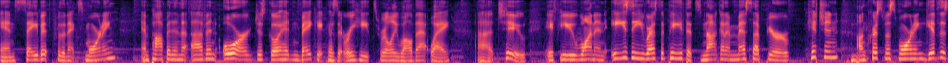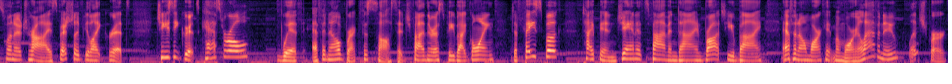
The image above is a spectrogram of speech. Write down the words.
and save it for the next morning and pop it in the oven, or just go ahead and bake it because it reheats really well that way, uh, too. If you want an easy recipe that's not going to mess up your kitchen on Christmas morning, give this one a try, especially if you like grits. Cheesy grits casserole with F&L breakfast sausage. Find the recipe by going to Facebook, type in Janet's Five and Dine, brought to you by F&L Market, Memorial Avenue, Lynchburg.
